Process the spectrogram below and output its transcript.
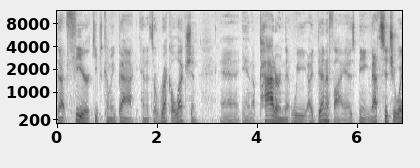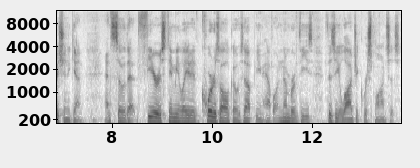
That fear keeps coming back and it's a recollection and, and a pattern that we identify as being that situation again. And so that fear is stimulated, cortisol goes up, you have a number of these physiologic responses.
